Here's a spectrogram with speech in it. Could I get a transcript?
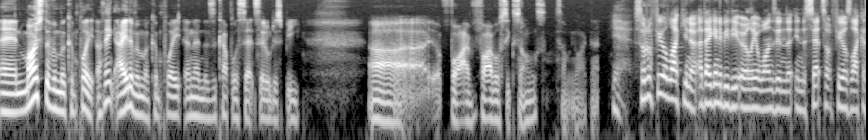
and most of them are complete. I think eight of them are complete, and then there's a couple of sets that'll just be uh, five, five or six songs, something like that. Yeah, sort of feel like you know, are they going to be the earlier ones in the in the set? So it feels like a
